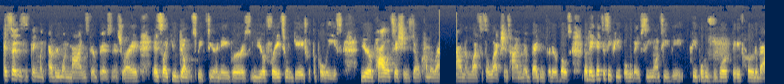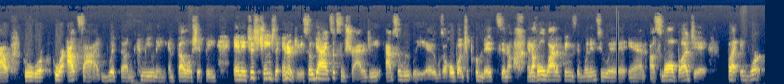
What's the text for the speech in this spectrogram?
I said it's a thing like everyone minds their business, right? It's like you don't speak to your neighbors. You're afraid to engage with the police. Your politicians don't come around unless it's election time and they're begging for their votes. But they get to see people who they've seen on TV, people whose work they've heard about, who are, who are outside with them, communing and fellowshipping. And it just changed the energy. So yeah, it took some strategy. Absolutely. It was a whole bunch of permits and a, and a whole lot of things that went into it and a small budget, but it works.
